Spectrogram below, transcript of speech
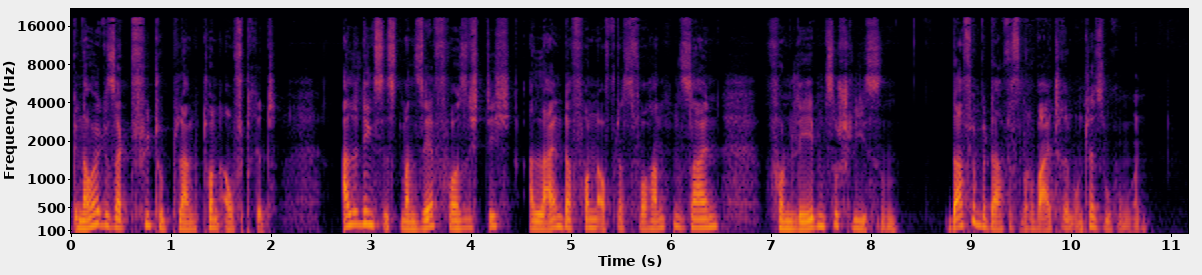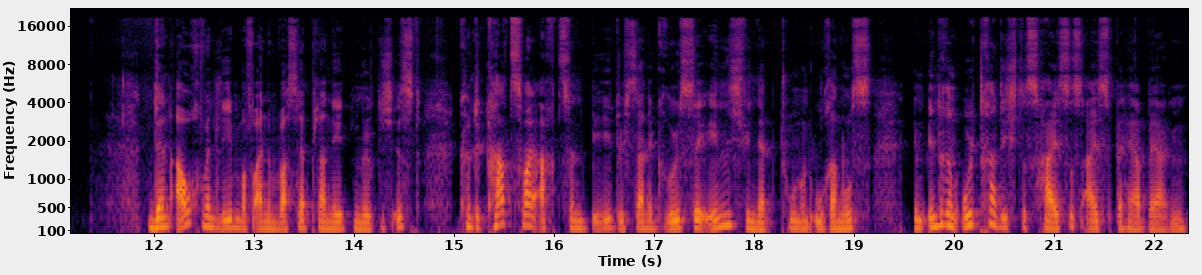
genauer gesagt Phytoplankton, auftritt. Allerdings ist man sehr vorsichtig, allein davon auf das Vorhandensein von Leben zu schließen. Dafür bedarf es noch weiteren Untersuchungen. Denn auch wenn Leben auf einem Wasserplaneten möglich ist, könnte K218b durch seine Größe ähnlich wie Neptun und Uranus im Inneren ultradichtes heißes Eis beherbergen.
